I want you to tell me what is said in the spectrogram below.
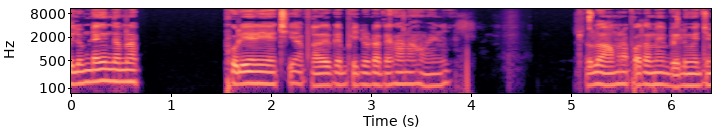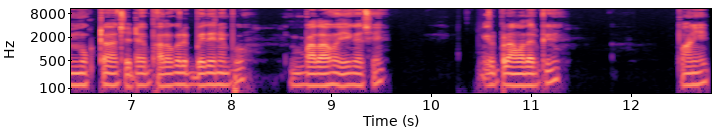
বেলুনটা কিন্তু আমরা ফুলিয়ে নিয়েছি, আপনাদেরকে ভিডিওটা দেখানো হয়নি। চলো আমরা প্রথমে বেলুনের যে মুখটা আছে এটাকে ভালো করে বেঁধে নেব, বাঁধা হয়ে গেছে। এরপর আমাদেরকে পানির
